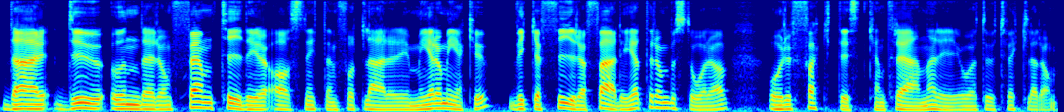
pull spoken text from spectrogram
där du under de fem tidigare avsnitten fått lära dig mer om EQ, vilka fyra färdigheter de består av och hur du faktiskt kan träna dig och att utveckla dem.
